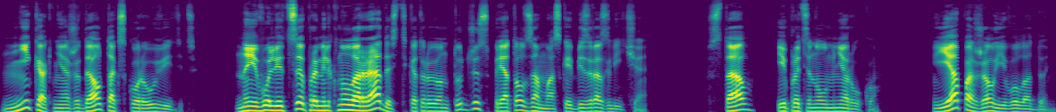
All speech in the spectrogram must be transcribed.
Никак не ожидал так скоро увидеть. На его лице промелькнула радость, которую он тут же спрятал за маской безразличия. Встал и протянул мне руку. Я пожал его ладонь.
